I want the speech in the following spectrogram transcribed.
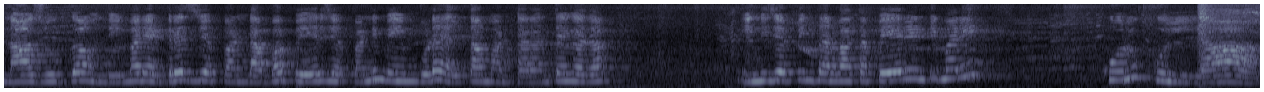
నాజుగ్గా ఉంది. మరి అడ్రస్ చెప్పండి అబ్బా పేరు చెప్పండి మేము కూడా వెళ్తామంటారు. అంతే కదా? ఇన్ని చెప్పిన తర్వాత పేరేంటి మరి? కురుకుల్లా.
